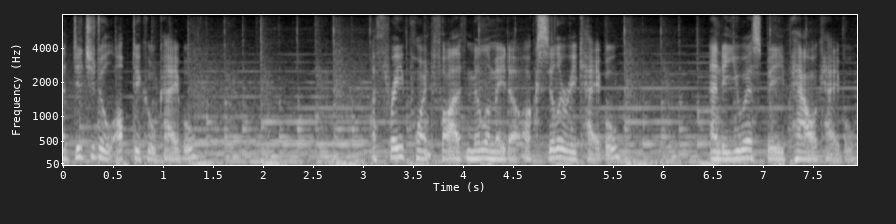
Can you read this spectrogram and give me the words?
a digital optical cable, a 3.5mm auxiliary cable, and a USB power cable.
